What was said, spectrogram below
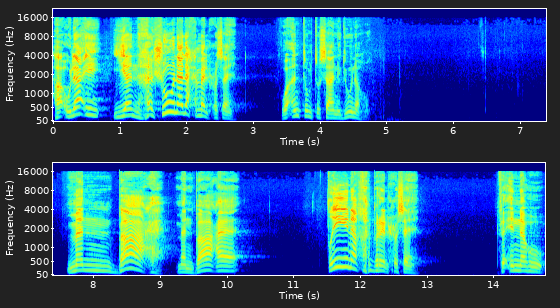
هؤلاء ينهشون لحم الحسين وأنتم تساندونهم. من باع من باع طين قبر الحسين فإنه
